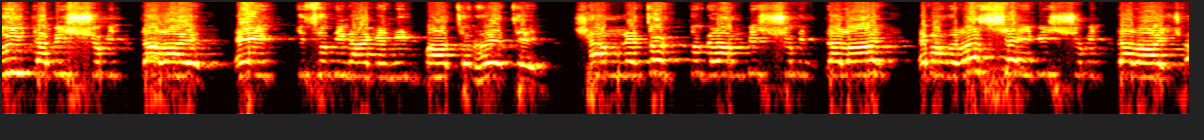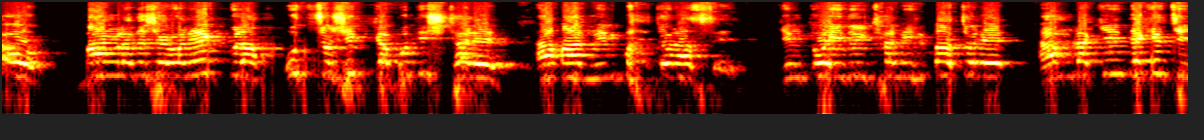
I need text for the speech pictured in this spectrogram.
দুইটা বিশ্ববিদ্যালয়ে এই কিছুদিন আগে নির্বাচন হয়েছে। সামনে চট্টগ্রাম বিশ্ববিদ্যালয় এবং রাজশাহী বিশ্ববিদ্যালয় সহ বাংলাদেশের অনেকগুলা উচ্চ শিক্ষা প্রতিষ্ঠানে আবার নির্বাচন আছে। কিন্তু ওই দুইটা নির্বাচনে আমরা কি দেখেছি?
